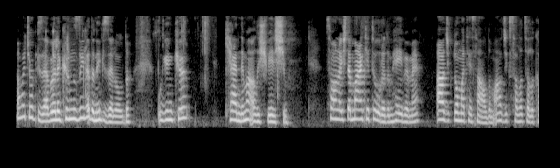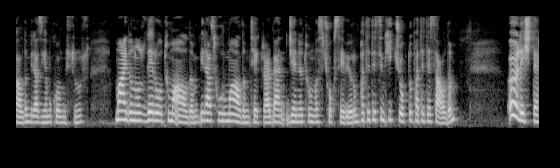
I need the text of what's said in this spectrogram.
Ama çok güzel. Böyle kırmızıyla da ne güzel oldu. Bugünkü kendime alışverişim. Sonra işte markete uğradım heybeme. Azıcık domates aldım. Azıcık salatalık aldım. Biraz yamuk olmuşsunuz. Maydanoz, dereotumu aldım. Biraz hurma aldım tekrar. Ben cennet hurması çok seviyorum. Patatesim hiç yoktu. Patates aldım. Öyle işte.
